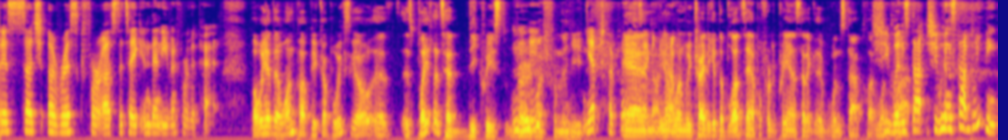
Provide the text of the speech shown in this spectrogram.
that is such a risk for us to take and then even for the pet Well, we had that one puppy a couple weeks ago. uh, His platelets had decreased very Mhm. much from the heat. yep her platelets had And gone you know, down when we tried to get the blood sample for the pre-anesthetic, it wouldn't stop. cl- she wouldn't clot. stop she wouldn't stop bleeding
